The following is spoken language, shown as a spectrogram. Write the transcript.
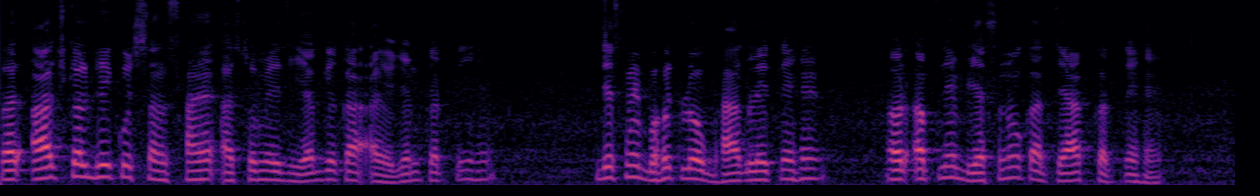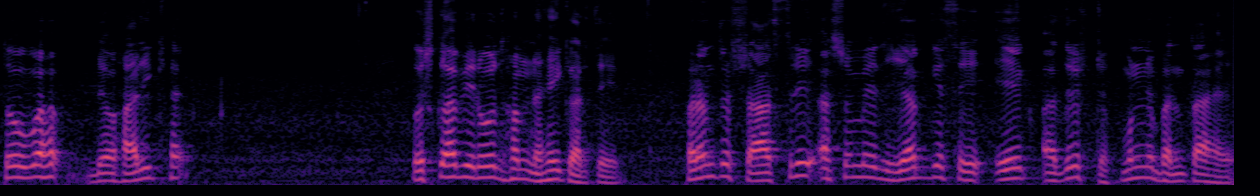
पर आजकल भी कुछ संस्थाएँ अश्वमेध यज्ञ का आयोजन करती हैं, जिसमें बहुत लोग भाग लेते हैं और अपने व्यसनों का त्याग करते हैं। तो वह व्यवहारिक है। उसका विरोध हम नहीं करते, परंतु शास्त्रीय अश्वमेध यज्ञ से एक अदृष्ट पुण्य बनता है,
